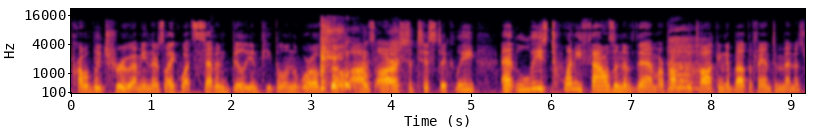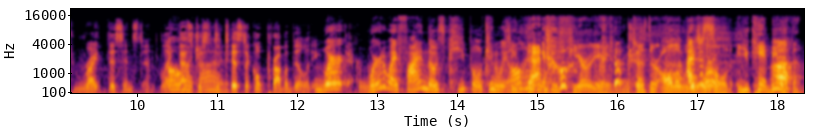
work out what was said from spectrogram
probably true. I mean, there's like what seven billion people in the world, so odds are statistically at least twenty thousand of them are probably talking about the Phantom Menace right this instant. Like Oh that's my just God. statistical probability. Where right there. where do I find those people? Can we See, all hang that's out? infuriating because they're all over I the just- world and you can't be Uh, with them.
